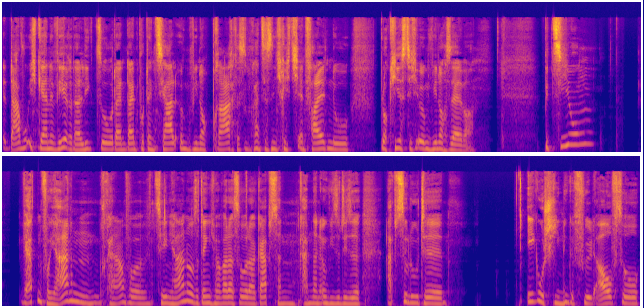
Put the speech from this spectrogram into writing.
da, wo ich gerne wäre. Da liegt so dein, dein Potenzial irgendwie noch brach. Das, du kannst es nicht richtig entfalten. Du blockierst dich irgendwie noch selber. Beziehungen wir hatten vor Jahren, keine Ahnung, vor zehn Jahren oder so, denke ich mal, war das so, da gab es dann, kam dann irgendwie so diese absolute Ego-Schiene gefühlt auf, so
